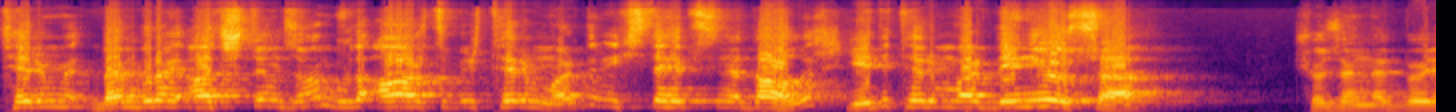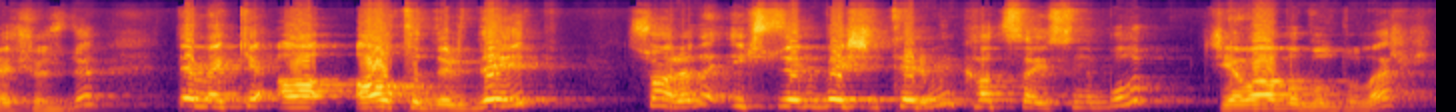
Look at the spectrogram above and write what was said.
terimi ben burayı açtığım zaman burada a artı bir terim vardır. x de hepsine dağılır. 7 terim var deniyorsa çözenler böyle çözdü. Demek ki a 6'dır deyip sonra da x üzeri 5'li terimin katsayısını bulup cevabı buldular.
